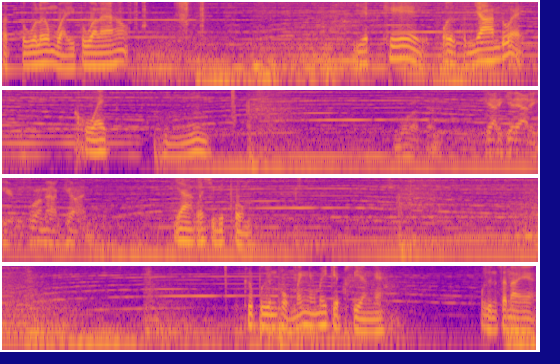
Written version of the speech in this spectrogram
ศัตรูเริ่มไหวตัวแล้วเย็ดเคเปิดสัญญาณด้วยควยอื้อหือ More of them. Gotta get out of here before I'm outgunned. ยากและชีวิตผม คือปืนผมแม่งยังไม่เก็บเสียงไง ปืนสไนด์อะ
